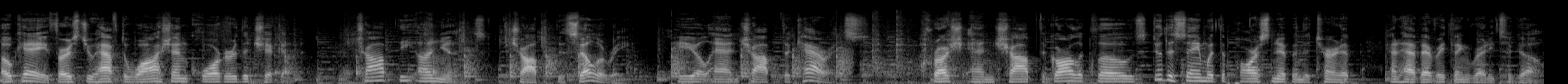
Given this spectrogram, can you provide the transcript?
Okay, first you have to wash and quarter the chicken. Chop the onions, chop the celery, peel and chop the carrots, crush and chop the garlic cloves, do the same with the parsnip and the turnip, and have everything ready to go.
